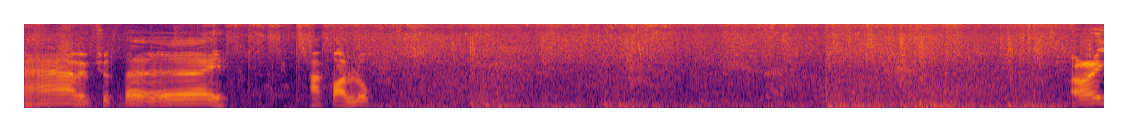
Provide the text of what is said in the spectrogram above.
นะเว็บชูเตอร์เอ้ยมาก่อนลูกเอ้ย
